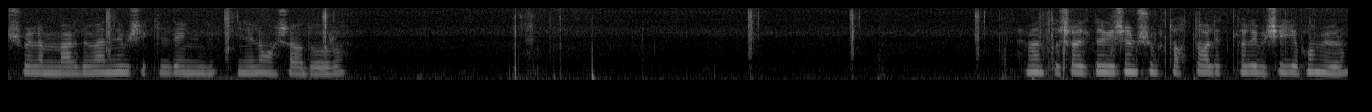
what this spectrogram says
Şöyle merdivenli bir şekilde in- inelim aşağı doğru. Hemen taş aletlere geçelim çünkü tahta aletlerle bir şey yapamıyorum.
